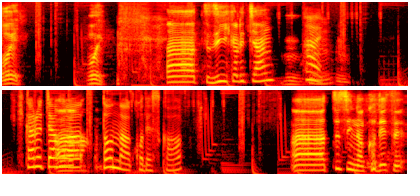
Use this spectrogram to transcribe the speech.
おい。おい。ああ、辻井ひかるちゃん？はい。うんひかるちゃんはどんな子ですか？ああ、津市の子です。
